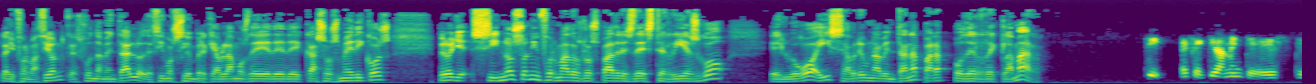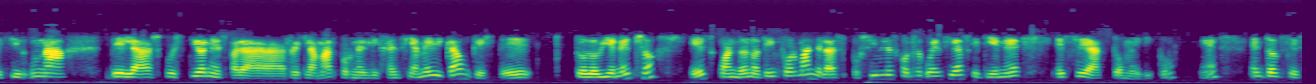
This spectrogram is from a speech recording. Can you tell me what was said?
La información, que es fundamental, lo decimos siempre que hablamos de, de, casos médicos, pero oye, si no son informados los padres de este riesgo, eh, luego ahí se abre una ventana para poder reclamar. Sí, efectivamente, es decir, una de las cuestiones para reclamar por negligencia médica, aunque esté todo bien hecho, es cuando no te informan de las posibles consecuencias que tiene ese acto médico. ¿eh? Entonces,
